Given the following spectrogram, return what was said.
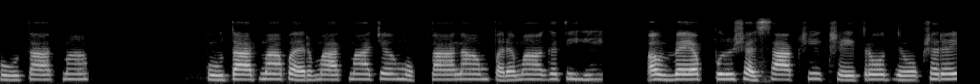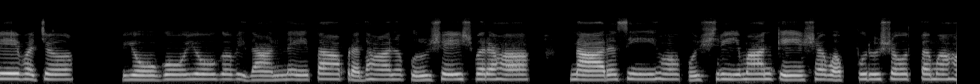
भूतात्मा भूतात्मा परमात्मा च मुक्तानां परमागतिः अव्ययपुरुषः साक्षी क्षेत्रोज्ञोऽक्षर एव च, योगो योगविदान्नेता प्रधानपुरुषेश्वरः नारसिंह श्रीमान् केशवः पुरुषोत्तमः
